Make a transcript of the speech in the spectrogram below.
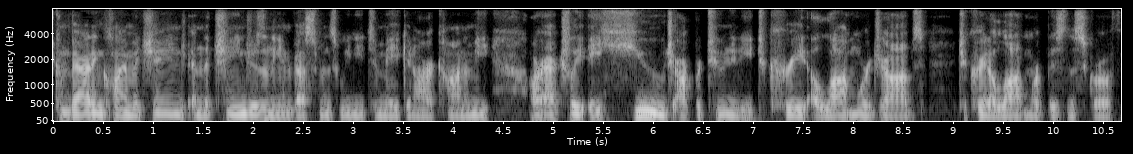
combating climate change and the changes and the investments we need to make in our economy are actually a huge opportunity to create a lot more jobs to create a lot more business growth.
